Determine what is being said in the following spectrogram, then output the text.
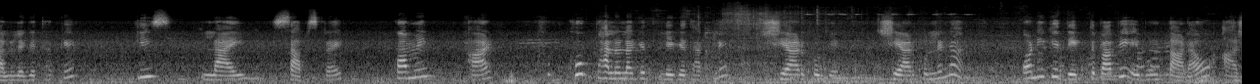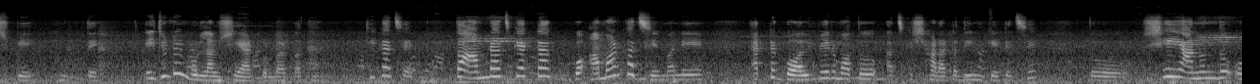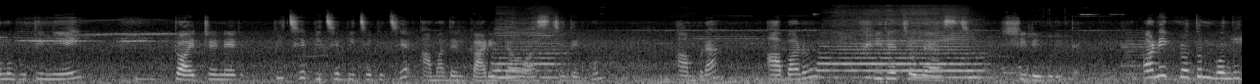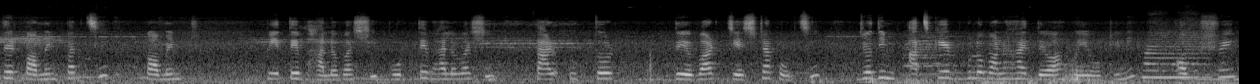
ভালো লেগে থাকে প্লিজ লাইক সাবস্ক্রাইব কমেন্ট আর খুব খুব ভালো লাগে, লেগে থাকলে শেয়ার করবেন। শেয়ার করলে না অনেকে দেখতে পাবে এবং তারাও আসবে ঘুরতে। এই জন্যই বললাম শেয়ার করবার কথা, ঠিক আছে? তো আমরা আজকে একটা আমার কাছে মানে একটা গল্পের মতো আজকে সারাটা দিন কেটেছে। তো সেই আনন্দ, অনুভূতি নিয়েই টয় ট্রেনের পিছে পিছে পিছে পিছে আমাদের গাড়িটাও আসছে, দেখুন। আমরা আবারও ফিরে চলে আসছি শিলিগুড়িতে। অনেক নতুন বন্ধুদের কমেন্ট পাচ্ছি। কমেন্ট পেতে ভালোবাসি, পড়তে ভালোবাসি, তার উত্তর দেওয়ার চেষ্টা করছি। যদি আজকেরগুলো মনে হয় দেওয়া হয়ে ওঠেনি, অবশ্যই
